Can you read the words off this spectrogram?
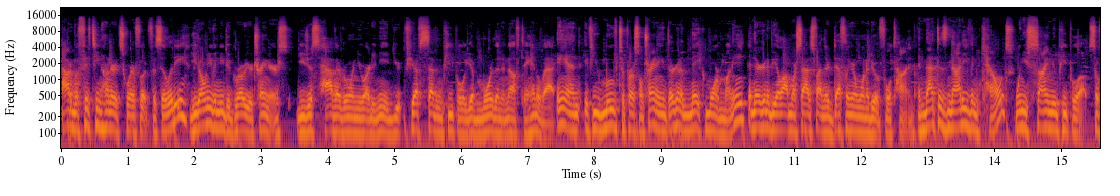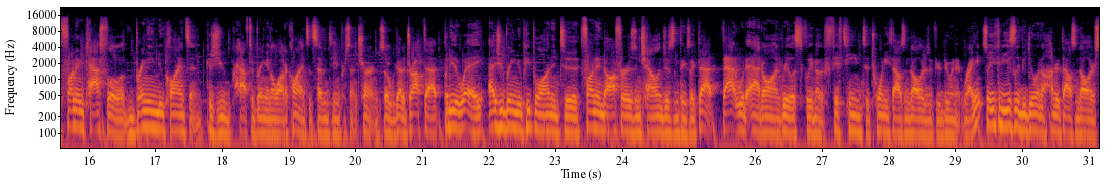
Out of a 1,500 square foot facility, you don't even need to grow your trainers. You just have everyone you already need. You, if you have seven people, you have more than enough to handle that. And if you move to personal training, they're gonna make more money and they're gonna be a lot more satisfied. And they're definitely gonna wanna do it full time. And that does not even count when you sign new people up. So front end cash flow of bringing new clients in, because you have to bring in a lot of clients at 17% churn. So we gotta drop that. But either way, as you bring new people on into front end offers and challenges and things like that, that would add on realistically another fifteen to $20,000 if you're doing it right. So you could easily be doing $100,000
